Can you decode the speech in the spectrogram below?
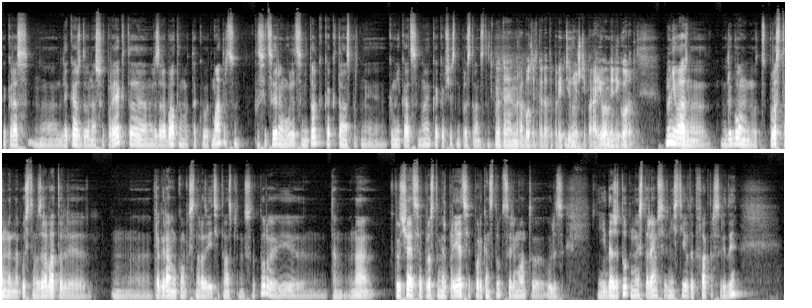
как раз э, для каждого нашего проекта разрабатываем вот такую вот матрицу, классифицируем улицы не только как транспортные коммуникации, но и как общественное пространство. Ну, это, наверное, работает, когда ты проектируешь типа район или город. Ну, неважно, в любом, вот просто мы, допустим, разрабатывали м, программу комплексного развития транспортной инфраструктуры, и э, там она включает в себя просто мероприятие по реконструкции, ремонту улиц. И даже тут мы стараемся внести вот этот фактор среды.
